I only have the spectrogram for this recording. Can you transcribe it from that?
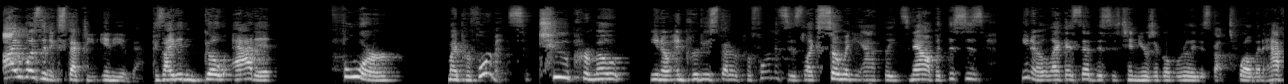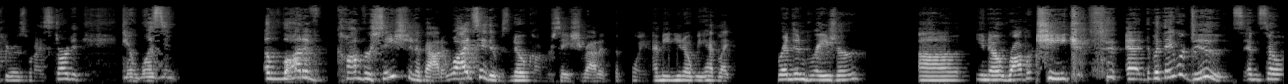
I wasn't expecting any of that because I didn't go at it for my performance to promote you know, and produce better performances like so many athletes now. But this is, you know, like I said, this is 10 years ago, but really this about 12 and a half years when I started. There wasn't a lot of conversation about it. Well, I'd say there was no conversation about it at the point. I mean, you know, we had like Brendan Brazier, uh, you know, Robert Cheeke, and, but they were dudes. And so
